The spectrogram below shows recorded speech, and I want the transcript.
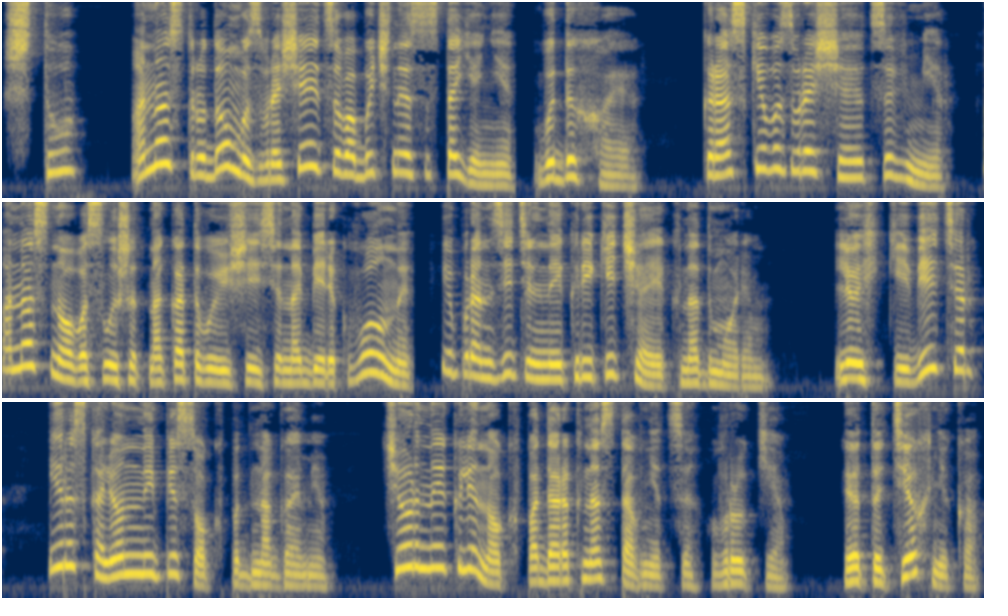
«Что?» Она с трудом возвращается в обычное состояние, выдыхая. Краски возвращаются в мир. Она снова слышит накатывающиеся на берег волны и пронзительные крики чаек над морем. Легкий ветер и раскаленный песок под ногами. Черный клинок – подарок наставницы в руке. Эта техника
